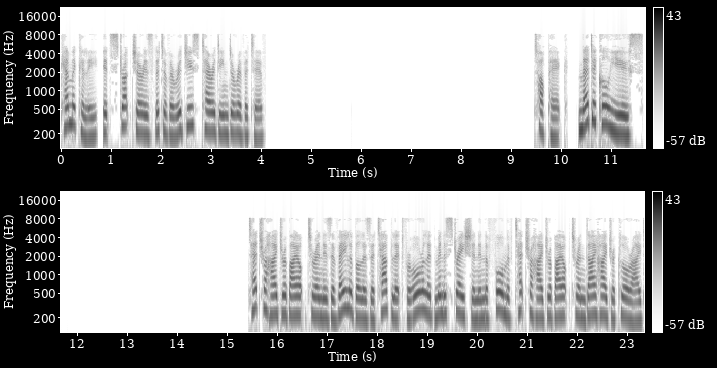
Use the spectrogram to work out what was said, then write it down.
Chemically, its structure is that of a reduced pteridine derivative. Topic: Medical use. Tetrahydrobiopterin is available as a tablet for oral administration in the form of tetrahydrobiopterin dihydrochloride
